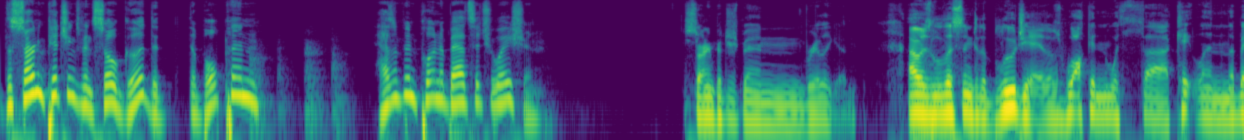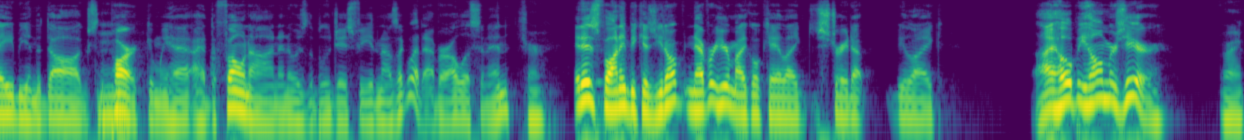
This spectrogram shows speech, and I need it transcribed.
the starting pitching's been so good that the bullpen hasn't been put in a bad situation. Starting pitcher's been really good. I was listening to the Blue Jays. I was walking with uh, Caitlin and the baby and the dogs to the park, and we had I had the phone on, and it was the Blue Jays feed, and I was like, whatever, I'll listen in. Sure. It is funny because you don't never hear Michael Kay like straight up be like, "I hope he homers here," Right.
